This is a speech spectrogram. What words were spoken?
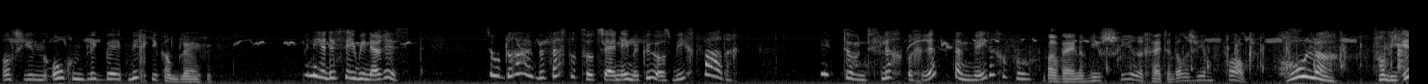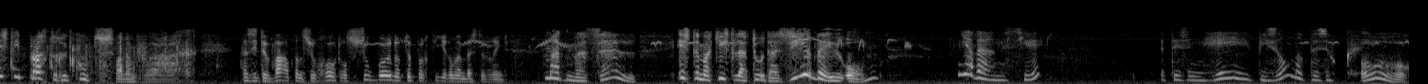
als hij een ogenblik bij het nichtje kan blijven? Meneer de seminarist. Zodra u bevestigd zult zijn, neem ik u als biechtvader. U toont vlug begrip en medegevoel. Maar weinig nieuwsgierigheid en dat is weer een fout. Hola, van wie is die prachtige koets? Wat een vraag. Hij ziet de wapens zo groot als soepborden op de portieren, mijn beste vriend. Mademoiselle, is de marquise de la Tour d'Azir bij u oom? Jawel, monsieur. Het is een heel bijzonder bezoek. Oh,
